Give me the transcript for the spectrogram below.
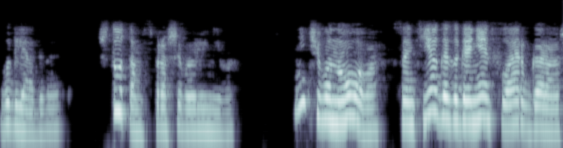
Выглядывает. «Что там?» – спрашиваю лениво. «Ничего нового. Сантьяго загоняет флайер в гараж».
